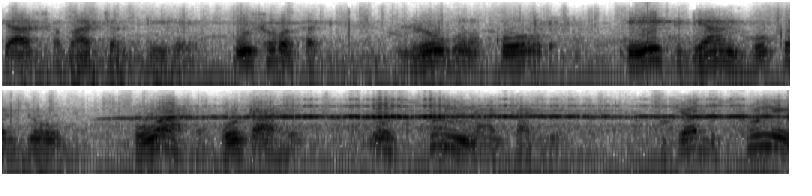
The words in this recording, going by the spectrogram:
क्या सभा चलती है? उस वक्त लोगों को एक ज्ञान होकर जो हुआ है, होता है, वो सुनना चाहिए। जब सुने,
